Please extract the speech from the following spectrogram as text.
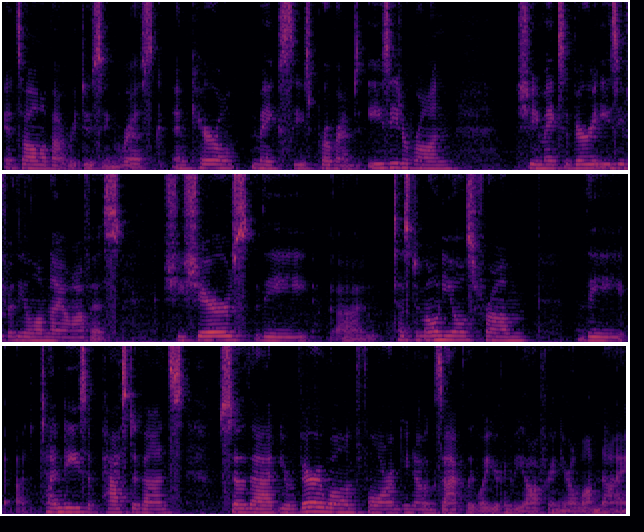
it's all about reducing risk. And Carol makes these programs easy to run. She makes it very easy for the alumni office. She shares the uh, testimonials from the attendees of past events so that you're very well informed. You know exactly what you're going to be offering your alumni.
